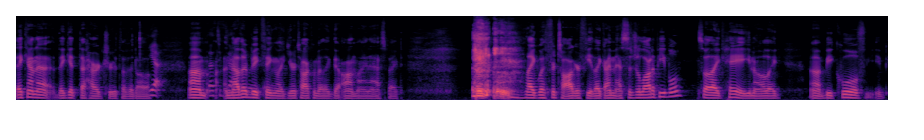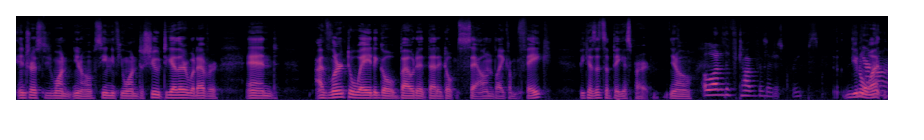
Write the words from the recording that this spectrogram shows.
They kind of they get the hard truth of it all. Yeah. Um, That's exactly another big is. thing, like you're talking about, like the online aspect, like with photography, like I message a lot of people. So like, hey, you know, like, uh, be cool if interested. You want, you know, seeing if you wanted to shoot together, whatever. And I've learned a way to go about it that it don't sound like I'm fake, because it's the biggest part. You know, A lot of the photographers are just creeps. you know You're what? not,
